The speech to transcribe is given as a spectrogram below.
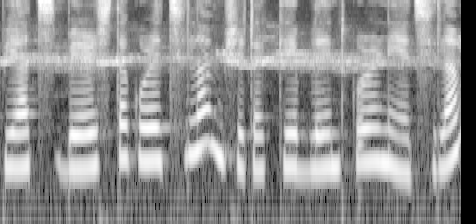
পেঁয়াজ বেরেস্তা করেছিলাম, সেটাকে ব্লেন্ড করে নিয়েছিলাম।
